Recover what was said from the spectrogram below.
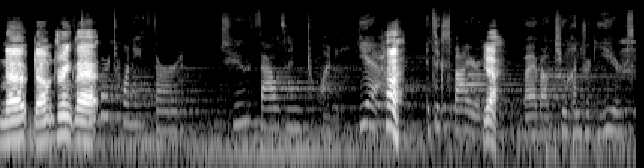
No, don't drink that. October 23rd, 2020. Yeah. Huh. It's expired. Yeah. By about 200 years.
